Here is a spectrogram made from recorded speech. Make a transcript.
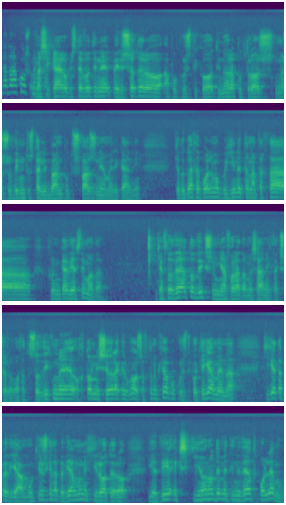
Να τον ακούσουμε. Βασικά, εγώ πιστεύω ότι είναι περισσότερο αποκρουστικό την ώρα που τρως να σου δίνουν τους Ταλιμπάν που τους φάζουν οι Αμερικάνοι και τον κάθε πόλεμο που γίνεται αναταχτά χρονικά διαστήματα. Και αυτό δεν θα το δείξουν μια φορά τα μεσάνυχτα, ξέρω εγώ. Θα το δείχνουν 8,5 ώρα ακριβώς. Αυτό είναι πιο αποκρουστικό και για μένα και για τα παιδιά μου. Και ίσως για τα παιδιά μου είναι χειρότερο, γιατί εξοικειώνονται με την ιδέα του πολέμου.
